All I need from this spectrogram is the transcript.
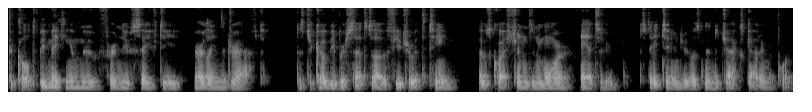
the Colts be making a move for a new safety early in the draft? Does Jacoby Brissett still have a future with the team? Those questions and more answered. Stay tuned. You're listening to Jack Scouting Report.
